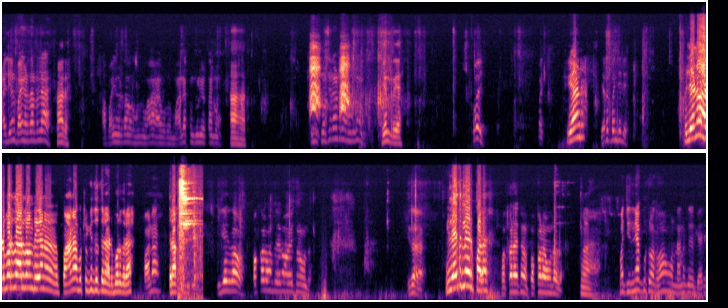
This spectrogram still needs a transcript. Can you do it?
ಅಲ್ಲೇನು ಬಾಯಿ ಹಿಡ್ದಾನ್ರಲ್ಲ? ಹಾ ರೀ. ಆ ಬಾಯಿ ಹಿಡ್ದಾನ ಹುಡುಗ ಅವ್ರ ಮಾಲಕನ್ ಜೋಡಿ ಇರ್ತಾನ ಹಾ ಹಾ ಹುಡುಗ? ಇಲ್ರಿ. ಓಯ್ ಏನ್ರಿ? ಎದಕ್ ಬಂದಿಲ್ಲಿ ಅಲ್ಲೇನೋ ಆಡ್ಬಾರ್ದ ಆಡ್ದೊಂದ್ ಏನ ಪಾನ ಬಿಟ್ಟು ಆಡ್ಬಾರ್ದ್ರ? ಪಾನ ತರಾಕ್ ಇಲ್ಲೇ ಇದಾವ ಪಕ್ಕಡ ಒಂದು ಏನೋ ಐತನ ಒಂದು ಇದ ಇಲ್ಲ ಐತ್ರಲ್ಲ ಪಾನ ಪಕ್ಕಡ ಐತನ ಪಕ್ಕಡ ಒಂದು ಅದ. ಹಾ. ಮತ್ತೆ ಇದನ್ನ ಬಿಟ್ಟು ಅದು ನನಗೆ ಬೇರೆ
